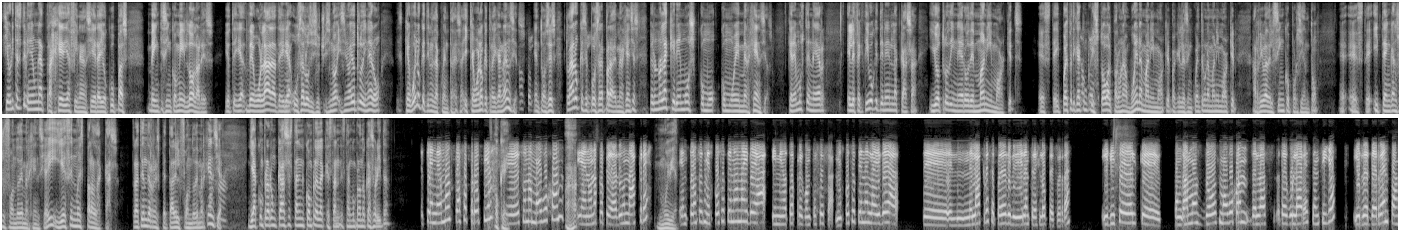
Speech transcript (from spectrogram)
Si ahorita se te viene una tragedia financiera y ocupas 25 mil dólares, yo te diría, de volada te diría, usa los 18. Si no, si no hay otro dinero, qué bueno que tienes la cuenta esa y qué bueno que trae ganancias. Entonces, claro que se Sí. puede usar para emergencias, pero no la queremos como, como emergencias. Queremos tener el efectivo que tienen en la casa y otro dinero de money market. Este, y puedes platicar con. Cristóbal para una buena money market, para que les encuentre una money market arriba del 5%. eh, este, y tengan su fondo de emergencia ahí. Y ese no es para la casa. Traten de respetar el fondo de emergencia. ¿Ya compraron casa? ¿Están en compra de la que están, están comprando casa ahorita? Tenemos casa propia, que es una mobile home, y en una propiedad de un acre. Muy bien. Entonces mi esposo tiene una idea y mi otra pregunta es esa. Mi esposo tiene la idea de el, acre se puede dividir en tres lotes, ¿verdad? Y dice él que pongamos dos mobile home de las regulares sencillas y de renta.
